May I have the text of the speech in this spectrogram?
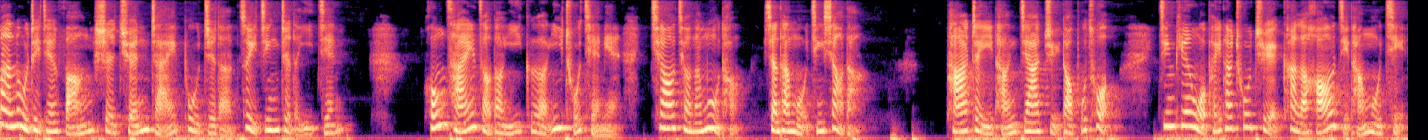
曼璐这间房是全宅布置的最精致的一间。洪才走到一个衣橱前面，敲敲那木头，向他母亲笑道：“他这一堂家具倒不错，今天我陪他出去看了好几堂木器，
